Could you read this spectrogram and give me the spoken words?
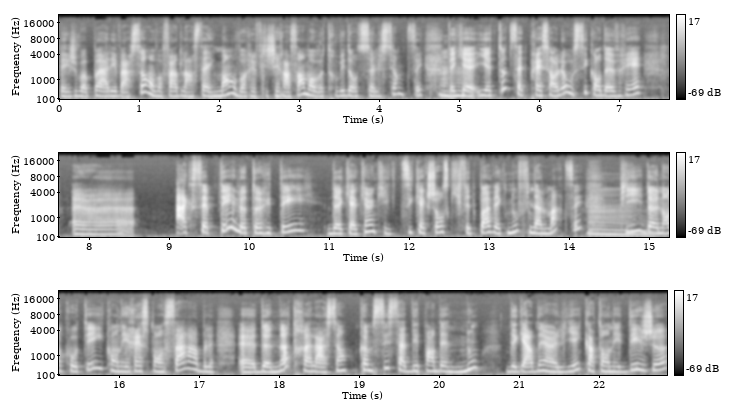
ben je vais pas aller vers ça. On va faire de l'enseignement, on va réfléchir ensemble, on va trouver d'autres solutions, tu sais. Fait mm-hmm. il y a toute cette pression-là aussi qu'on devrait... Euh, accepter l'autorité de quelqu'un qui dit quelque chose qui ne fit pas avec nous finalement, tu sais. Hmm. Puis d'un autre côté, qu'on est responsable euh, de notre relation, comme si ça dépendait de nous de garder un lien quand on est déjà,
